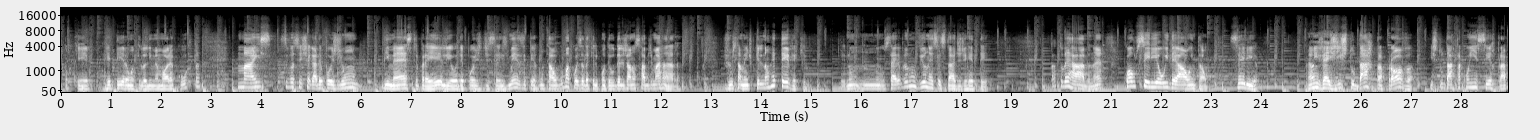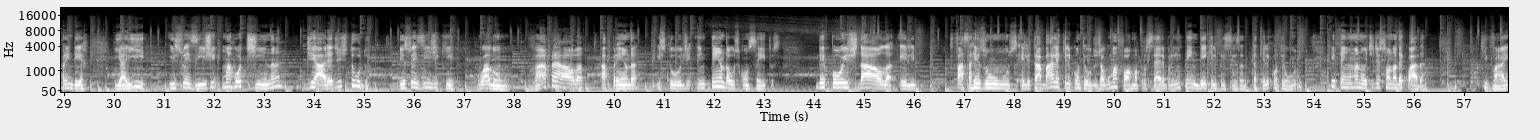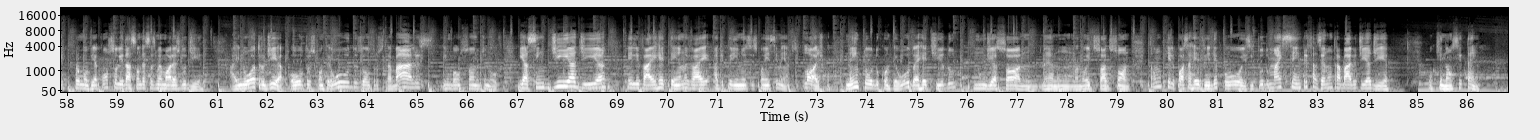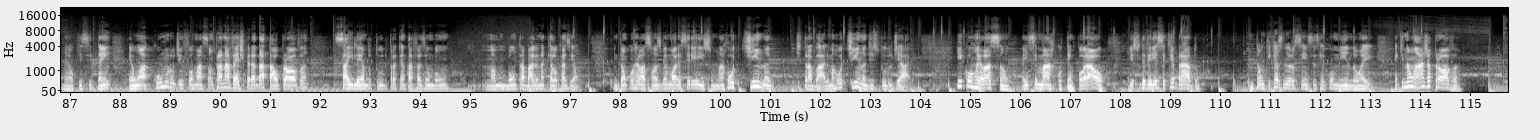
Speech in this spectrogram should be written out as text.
porque reteram aquilo ali em memória curta, mas se você chegar depois de um bimestre para ele ou depois de seis meses e perguntar alguma coisa daquele conteúdo, ele já não sabe de mais nada. Justamente porque ele não reteve aquilo. Não, não, o cérebro não viu necessidade de reter. Tá tudo errado, né? Qual seria o ideal então? Seria, ao invés de estudar para a prova, estudar para conhecer, para aprender. E aí isso exige uma rotina diária de estudo. Isso exige que o aluno vá para a aula, aprenda, estude, entenda os conceitos. Depois da aula, ele faça resumos, ele trabalha aquele conteúdo de alguma forma para o cérebro entender que ele precisa daquele conteúdo e tem uma noite de sono adequada, que vai promover a consolidação dessas memórias do dia. Aí no outro dia, outros conteúdos, outros trabalhos e um bom sono de novo. E assim, dia a dia, ele vai retendo e vai adquirindo esses conhecimentos. Lógico, nem todo o conteúdo é retido num dia só, né, numa noite só de sono. Então, que ele possa rever depois e tudo, mas sempre fazendo um trabalho dia a dia. O que não se tem. Né? O que se tem é um acúmulo de informação para na véspera da tal prova sair lendo tudo para tentar fazer um bom, uma, um bom trabalho naquela ocasião. Então, com relação às memórias, seria isso: uma rotina de trabalho, uma rotina de estudo diário. E com relação a esse marco temporal, isso deveria ser quebrado. Então, o que, que as neurociências recomendam aí? É que não haja prova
